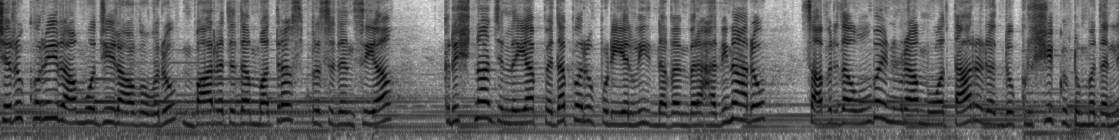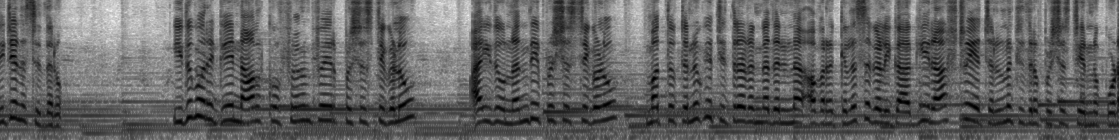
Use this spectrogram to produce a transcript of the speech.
ಚೆರುಕುರಿ ರಾಮೋಜಿ ರಾವ್ ಅವರು ಭಾರತದ ಮದ್ರಾಸ್ ಪ್ರೆಸಿಡೆನ್ಸಿಯ ಕೃಷ್ಣಾ ಜಿಲ್ಲೆಯ ಪೆದಪರುಪುಡಿಯಲ್ಲಿ ನವೆಂಬರ್ ಹದಿನಾರು ಸಾವಿರದ ಒಂಬೈನೂರ ಮೂವತ್ತಾರರಂದು ಕೃಷಿ ಕುಟುಂಬದಲ್ಲಿ ಜನಿಸಿದರು. ಇದುವರೆಗೆ ನಾಲ್ಕು ಫಿಲ್ಮ್ಫೇರ್ ಪ್ರಶಸ್ತಿಗಳು, ಐದು ನಂದಿ ಪ್ರಶಸ್ತಿಗಳು ಮತ್ತು ತೆಲುಗು ಚಿತ್ರರಂಗದಲ್ಲಿನ ಅವರ ಕೆಲಸಗಳಿಗಾಗಿ ರಾಷ್ಟ್ರೀಯ ಚಲನಚಿತ್ರ ಪ್ರಶಸ್ತಿಯನ್ನು ಕೂಡ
